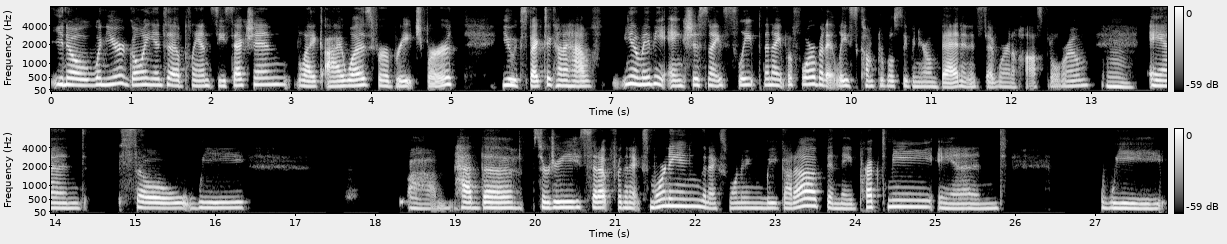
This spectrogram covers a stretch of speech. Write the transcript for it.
you know when you're going into a planned c-section like i was for a breech birth you expect to kind of have you know maybe anxious night's sleep the night before but at least comfortable sleep in your own bed and instead we're in a hospital room Mm. and so we um, had the surgery set up for the next morning. The next morning, we got up and they prepped me, and we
